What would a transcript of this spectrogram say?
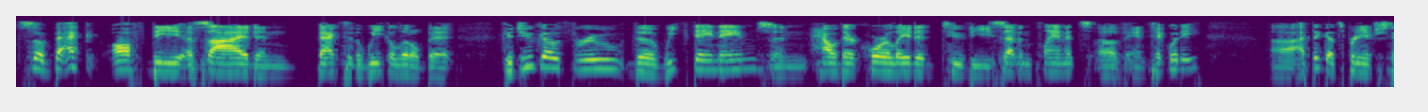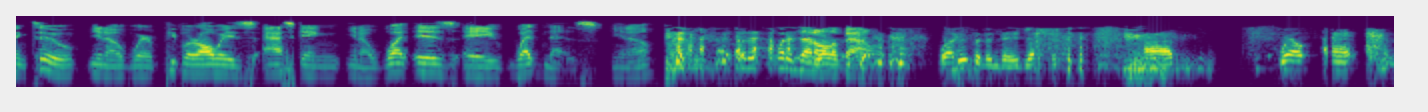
so back off the aside and back to the week a little bit. Could you go through the weekday names and how they're correlated to the seven planets of antiquity? Uh, I think that's pretty interesting too. You know, where people are always asking, you know, what is a Wednes? You know, what, is, what is that all about? what is it indeed? Yes. uh, well, uh,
